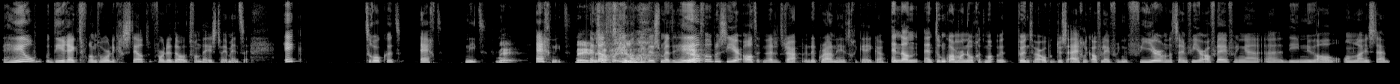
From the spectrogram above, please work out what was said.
heel direct verantwoordelijk gesteld voor de dood van deze twee mensen. Ik trok het echt niet. Nee. Echt niet. Nee, ik en dat voor iemand die dus met heel Ja. veel plezier altijd naar de, The Crown heeft gekeken. En, dan, en toen kwam er nog het, punt waarop ik dus eigenlijk aflevering 4, want dat zijn vier afleveringen eh, die nu al online staan,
